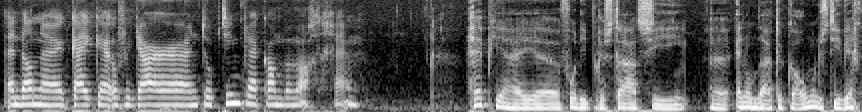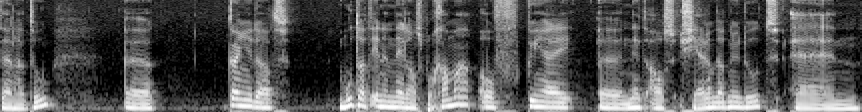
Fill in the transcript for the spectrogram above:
En dan eh, kijken of ik daar een top 10 plek kan bemachtigen. Heb jij eh, voor die prestatie eh, en om daar te komen, dus die weg daar naartoe, eh, kan je dat, moet dat in een Nederlands programma? Of kun jij, eh, net als Sharon dat nu doet en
